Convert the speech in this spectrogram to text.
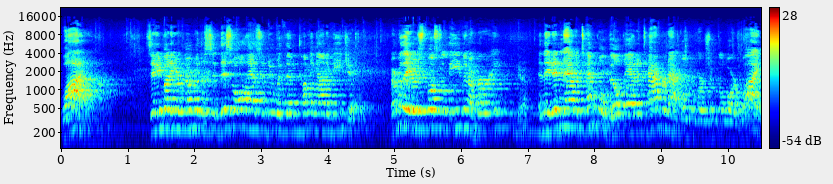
Why? Does anybody remember this? This all has to do with them coming out of Egypt. Remember they were supposed to leave in a hurry? Yeah. And they didn't have a temple built, they had a tabernacle to worship the Lord. Why?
